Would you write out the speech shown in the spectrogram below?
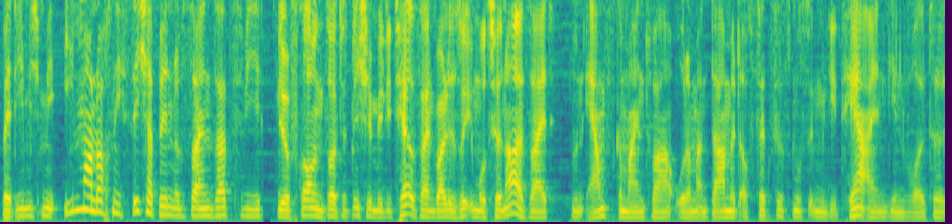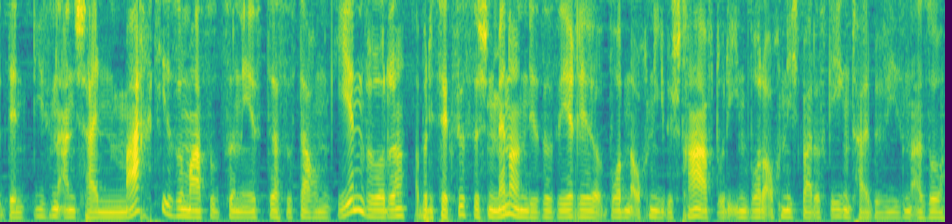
bei dem ich mir immer noch nicht sicher bin, ob so ein Satz wie Ihr Frauen solltet nicht im Militär sein, weil ihr so emotional seid, nun ernst gemeint war oder man damit auf Sexismus im Militär eingehen wollte, denn diesen Anschein macht Hisomaso zunächst, dass es darum gehen würde, aber die sexistischen Männer in dieser Serie wurden auch nie bestraft oder ihnen wurde auch nicht mal das Gegenteil bewiesen, also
